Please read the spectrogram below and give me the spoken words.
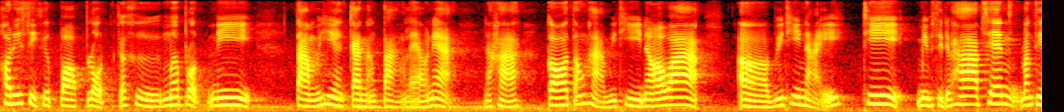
ข้อที่ 4 คือปอปลดก็คือเมื่อปลดหนี้ตามวิธีการต่างๆแล้วเนี่ยนะคะ ก็ต้องหาวิธีเนาะว่าวิธีไหน ที่มีประสิทธิภาพ เช่น บางที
